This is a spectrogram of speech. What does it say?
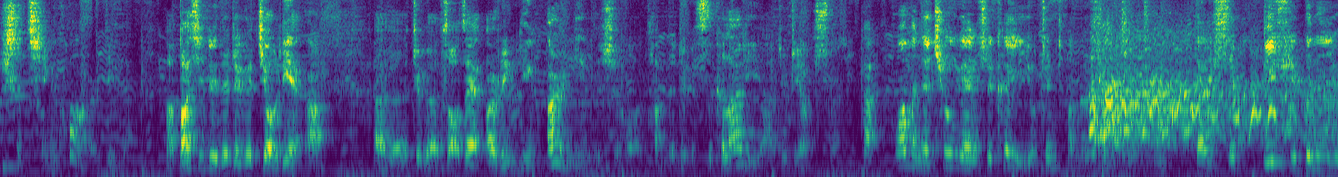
视情况而定的啊。巴西队的这个教练啊，呃，这个早在二零零二年的时候，他们的这个斯科拉里啊就这样说啊，我们的球员是可以有正常的性接触，但是必须不能有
